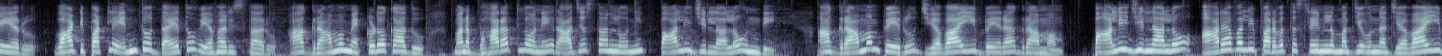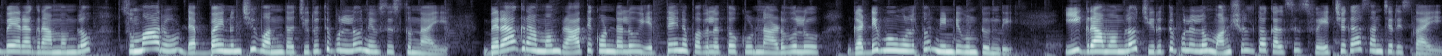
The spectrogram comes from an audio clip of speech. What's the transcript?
చేయరు. వాటి పట్ల ఎంతో దయతో వ్యవహరిస్తారు. ఆ గ్రామం ఎక్కడో కాదు మన భారత్లోనే రాజస్థాన్లోని పాలి జిల్లాలో ఉంది. ఆ గ్రామం పేరు జవాయి బేరా గ్రామం. పాలి జిల్లాలో ఆరావళి పర్వత శ్రేణుల మధ్య ఉన్న జవాయి బేరా గ్రామంలో సుమారు డెబ్బై నుంచి వంద చిరుతపుళ్ళు నివసిస్తున్నాయి. బెరా గ్రామం రాతి కొండలు ఎత్తైన పొదలతో కూడిన అడవులు గడ్డి భూములతో నిండి ఉంటుంది. ఈ గ్రామంలో చిరుతపులులు మనుషులతో కలిసి స్వేచ్ఛగా సంచరిస్తాయి.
